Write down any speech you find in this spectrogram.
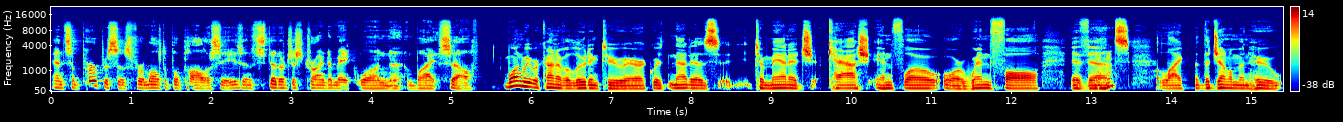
and some purposes for multiple policies instead of just trying to make one by itself. One we were kind of alluding to, Eric, was and that is to manage cash inflow or windfall events, like the gentleman who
